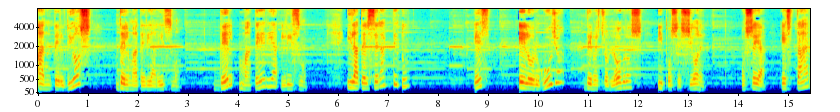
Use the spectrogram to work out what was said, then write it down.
ante el Dios del materialismo, del materialismo. Y la tercera actitud es el orgullo de nuestros logros y posesiones, o sea, estar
